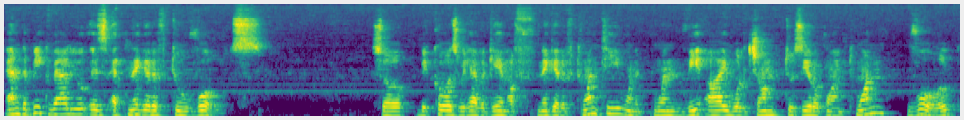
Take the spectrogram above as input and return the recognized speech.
And the peak value is at negative 2 volts. So because we have a gain of negative 20 when it, when VI will jump to 0.1 volt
